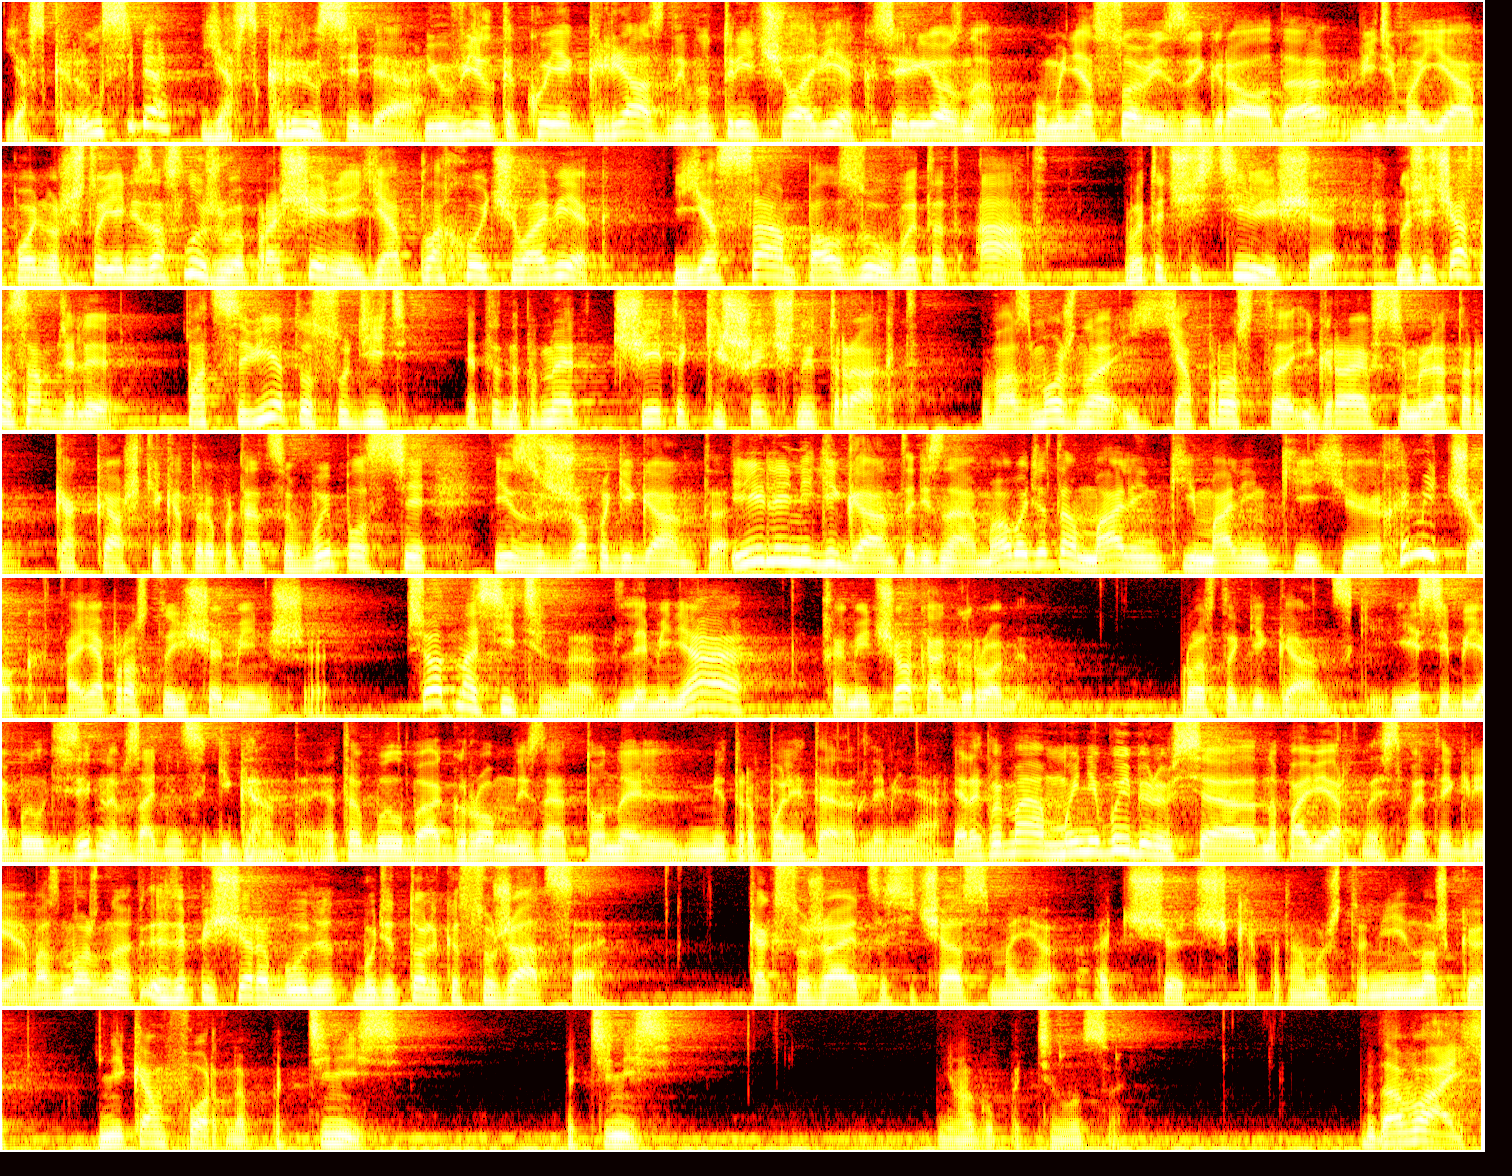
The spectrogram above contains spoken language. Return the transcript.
я вскрыл себя? Я вскрыл себя. И увидел, какой я грязный внутри человек. Серьезно, у меня совесть заиграла, да? Видимо, я понял, что я не заслуживаю прощения. Я плохой человек. Я сам ползу в этот ад, в это чистилище. Но сейчас, на самом деле, по цвету судить, это напоминает чей-то кишечный тракт. Возможно, я просто играю в симулятор какашки, который пытается выползти из жопы гиганта. Или не гиганта, не знаю. Может быть, это маленький-маленький э, хомячок, а я просто еще меньше. Все относительно. Для меня хомячок огромен просто гигантский. Если бы я был действительно в заднице гиганта, это был бы огромный, не знаю, туннель метрополитена для меня. Я так понимаю, мы не выберемся на поверхность в этой игре. Возможно, эта пещера будет, будет только сужаться. Как сужается сейчас мое отчетчика, потому что мне немножко некомфортно. Подтянись. Подтянись. Не могу подтянуться. Ну давай!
